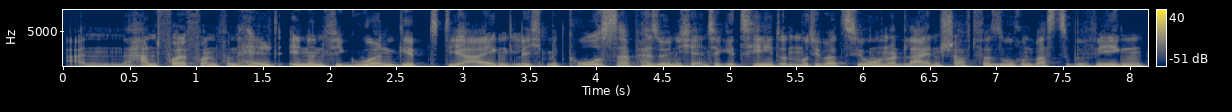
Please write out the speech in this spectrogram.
eine Handvoll von, von Heldinnenfiguren gibt, die eigentlich mit großer persönlicher Integrität und Motivation und Leidenschaft versuchen, was zu bewegen.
